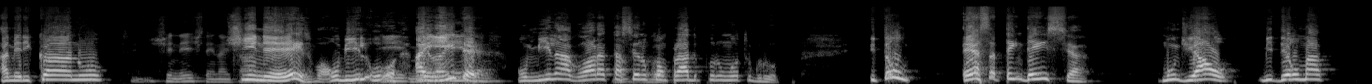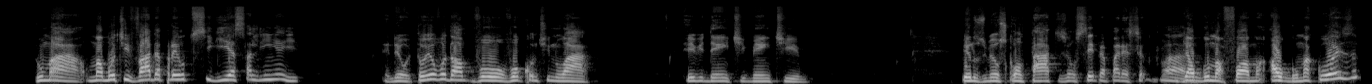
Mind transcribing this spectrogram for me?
americano, Chinês tem na Itália. Chinês, bom, o, Mil, o, a Inter, Inter, o Milan agora está sendo comprado por um outro grupo. Então, essa tendência mundial me deu uma, uma, uma motivada para eu seguir essa linha aí. Entendeu? Então eu vou dar, vou, vou continuar, evidentemente, pelos meus contatos, eu sempre aparecendo claro. de alguma forma alguma coisa,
